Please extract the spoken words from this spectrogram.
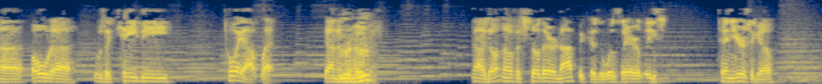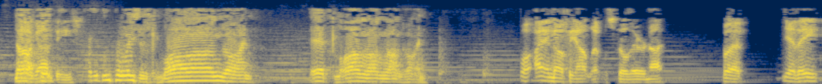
uh, old, uh, it was a KB toy outlet down in mm Now I don't know if it's still there or not because it was there at least 10 years ago. No, I got these. KB Toys is long gone. It's long, long, long gone. Well, I didn't know if the outlet was still there or not, but yeah, they,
